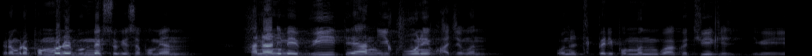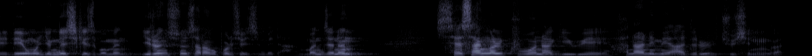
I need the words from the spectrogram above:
그러므로 본문을 문맥 속에서 보면 하나님의 위대한 이 구원의 과정은 오늘 특별히 본문과 그 뒤에 내용을 연결시켜서 보면 이런 순서라고 볼 수 있습니다. 먼저는 세상을 구원하기 위해 하나님의 아들을 주시는 것.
